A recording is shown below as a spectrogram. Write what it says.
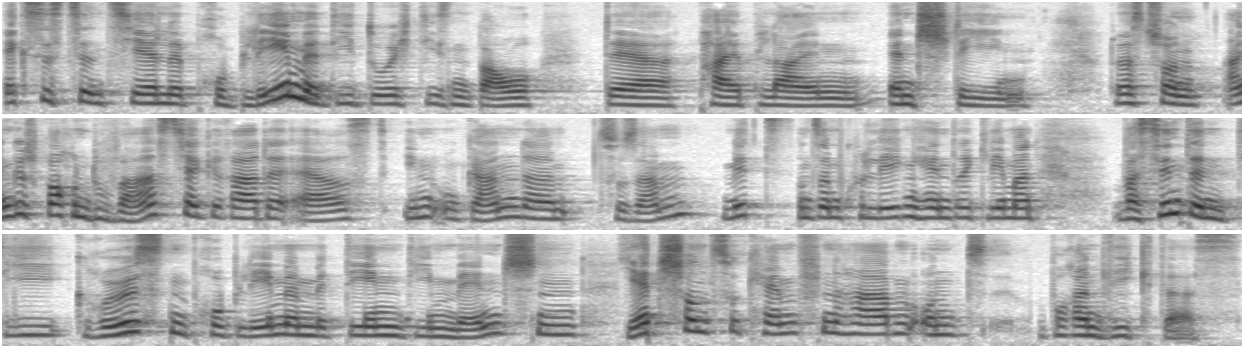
existenzielle Probleme, die durch diesen Bau der Pipeline entstehen. Du hast schon angesprochen, du warst ja gerade erst in Uganda zusammen mit unserem Kollegen Hendrik Lehmann. Was sind denn die größten Probleme, mit denen die Menschen jetzt schon zu kämpfen haben und woran liegt das?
